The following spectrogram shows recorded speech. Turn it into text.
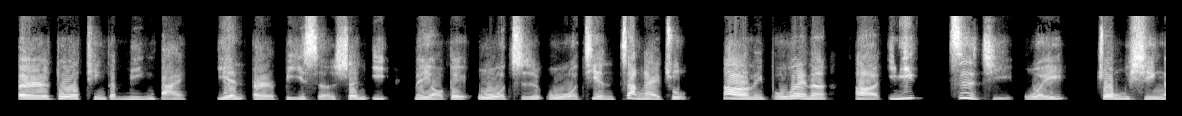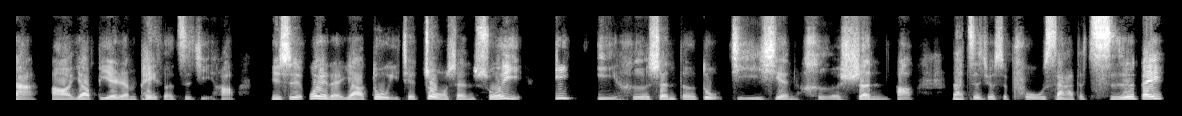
耳朵听得明白，眼耳鼻舌身意没有被我执我见障碍住啊，你不会呢。啊，以自己为中心啊，啊，要别人配合自己哈。你是为了要度一切众生，所以应以何身得度，极限何身啊。那这就是菩萨的慈悲，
